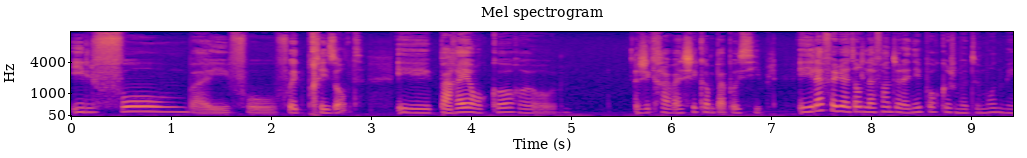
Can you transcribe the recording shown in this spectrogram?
il faut, bah, il faut, faut être présente. Et pareil encore, euh, j'ai cravaché comme pas possible. Et il a fallu attendre la fin de l'année pour que je me demande, mais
